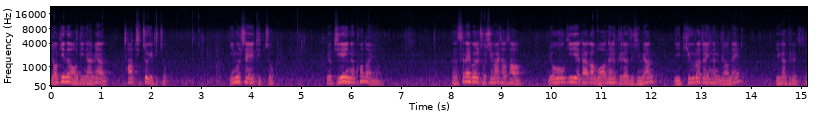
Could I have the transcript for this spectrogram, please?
여기는 어디냐면 저 뒤쪽이 뒤쪽. 이물체의 뒤쪽. 요 뒤에 있는 코너예요. 그 스냅을 조심하셔서 여기에다가 원을 그려주시면 이 기울어져 있는 면에 얘가 그려지죠.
